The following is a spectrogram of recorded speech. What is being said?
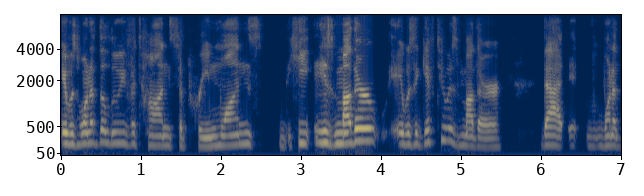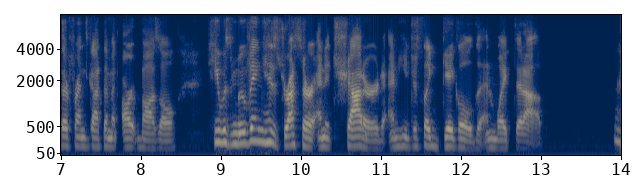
It was one of the Louis Vuitton Supreme ones. He his mother, it was a gift to his mother that one of their friends got them at Art Basel. He was moving his dresser and it shattered and he just like giggled and wiped it up.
